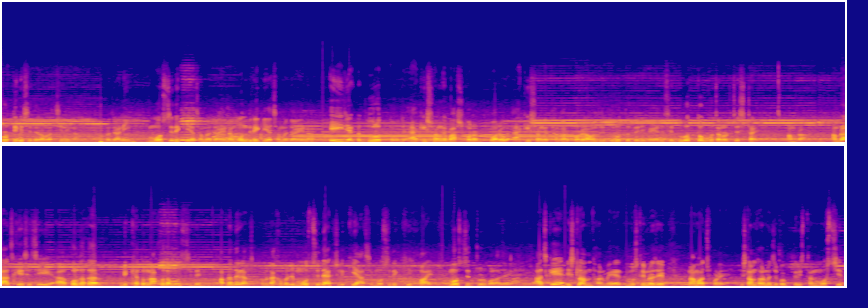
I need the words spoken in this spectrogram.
প্রতিবেশীদের আমরা চিনি না। আমরা জানি মসজিদে কী আছে আমরা জানি না, মন্দিরে কী আছে আমরা জানি না। এই যে একটা দূরত্ব, যে একই সঙ্গে বাস করার পরেও, একই সঙ্গে থাকার পরেও আমাদের দূরত্ব তৈরি হয়ে গেছে, সেই দূরত্ব ঘোচানোর চেষ্টায় আমরা। আমরা আজকে এসেছি কলকাতার বিখ্যাত নাখোদা মসজিদে। আপনাদের আমরা দেখাবো যে মসজিদে অ্যাকচুয়ালি কী আছে, মসজিদে কী হয়। মসজিদ ট্যুর বলা যায়। আজকে ইসলাম ধর্মের মুসলিমরা যে নামাজ পড়ে, ইসলাম ধর্মের যে পবিত্র স্থান মসজিদ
